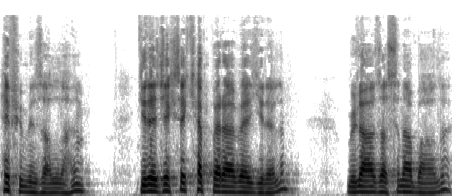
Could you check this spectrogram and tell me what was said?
hepimiz Allah'ım gireceksek hep beraber girelim. Mülazasına bağlı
